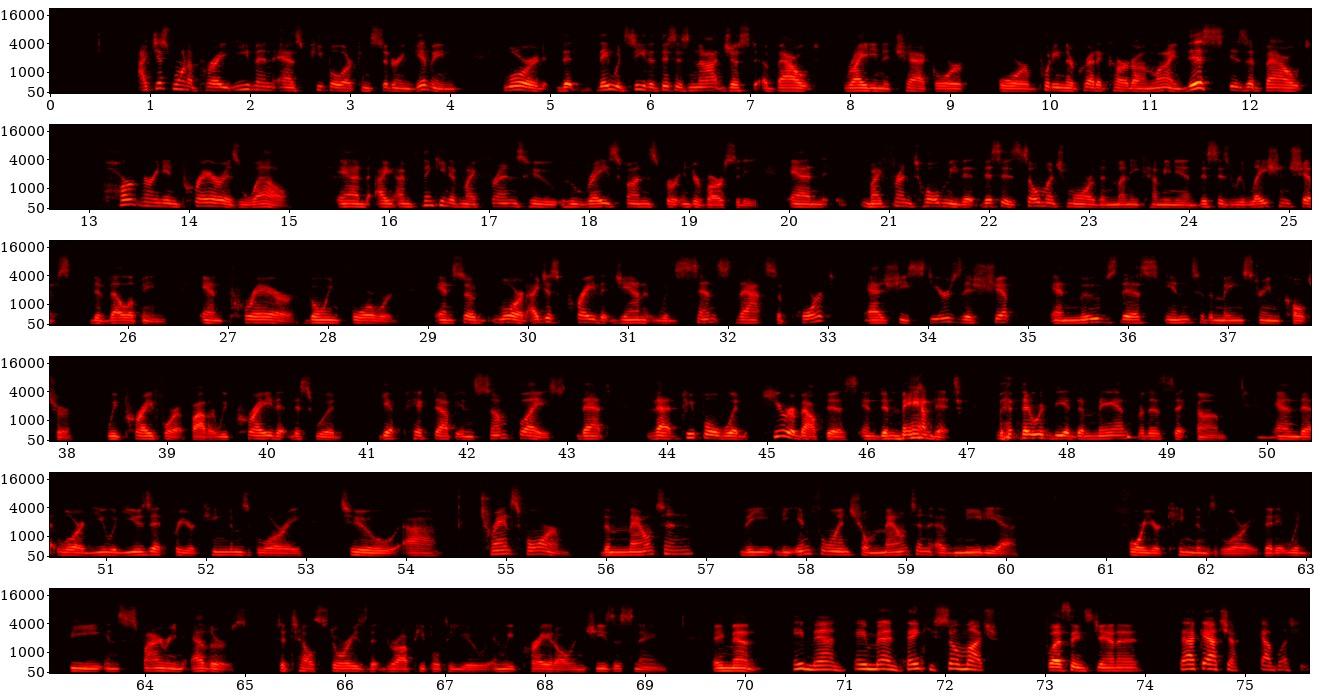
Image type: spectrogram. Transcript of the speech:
i just want to pray even as people are considering giving lord that they would see that this is not just about writing a check or or putting their credit card online. This is about partnering in prayer as well and I, i'm thinking of my friends who who raise funds for intervarsity. And my friend told me that this is so much more than money coming in. This is relationships developing and prayer going forward. And so lord i just pray that janet would sense that support as she steers this ship and moves this into the mainstream culture. We pray for it father. We pray that this would get picked up in some place that that people would hear about this and demand it that there would be a demand for this sitcom and that lord you would use it for your kingdom's glory to uh, transform the mountain the the influential mountain of media for your kingdom's glory that it would be inspiring others to tell stories that draw people to you and we pray it all in jesus name amen Amen. Amen. Thank you so much. Blessings janet Back at you. God bless you.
